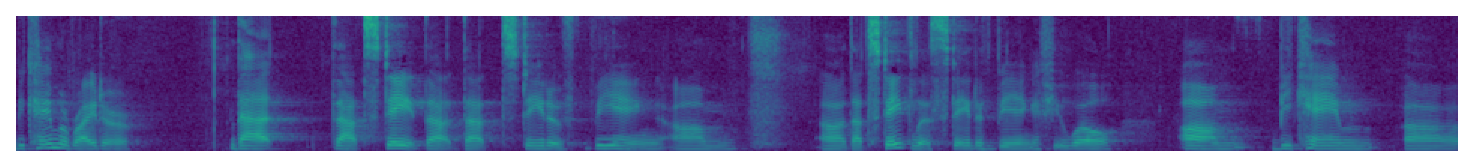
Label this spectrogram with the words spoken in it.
became a writer, that, that state, that, that state of being, um, uh, that stateless state of being, if you will, um, became uh,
